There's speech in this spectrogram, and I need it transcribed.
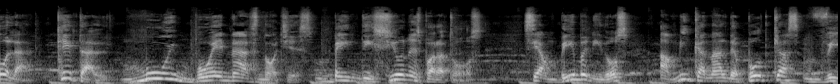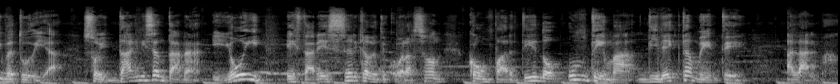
Hola, ¿qué tal? Muy buenas noches. Bendiciones para todos. Sean bienvenidos a mi canal de podcast Vive tu Día. Soy Dagny Santana y hoy estaré cerca de tu corazón compartiendo un tema directamente al alma.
